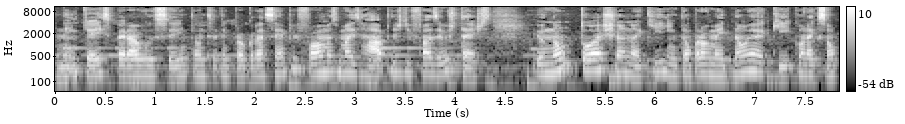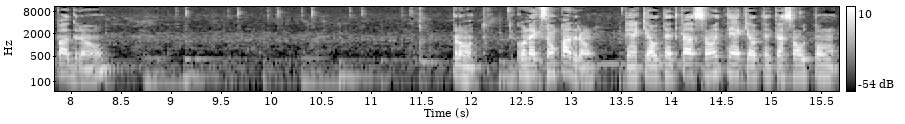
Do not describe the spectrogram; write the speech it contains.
nem quer esperar você, então você tem que procurar sempre formas mais rápidas de fazer os testes. Eu não tô achando aqui, então provavelmente não é aqui conexão padrão. Pronto, conexão padrão. Tem aqui a autenticação e tem aqui a autenticação autom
